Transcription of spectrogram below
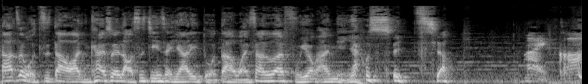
啊，这我知道啊，你看，所以老师精神压力多大，晚上都在服用安眠药睡觉。My God，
